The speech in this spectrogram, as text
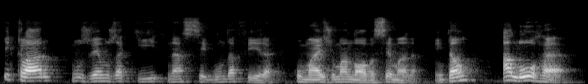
e, claro, nos vemos aqui na segunda-feira com mais uma nova semana. Então, aloha!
